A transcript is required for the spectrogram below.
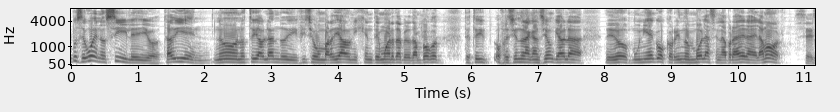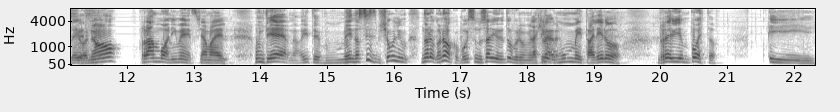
puse, bueno, sí, le digo, está bien. No, no estoy hablando de edificios bombardeados ni gente muerta, pero tampoco te estoy ofreciendo una canción que habla de dos muñecos corriendo en bolas en la pradera del amor. le digo, no, Rambo Anime se llama él. Un tierno, ¿viste? no sé, yo no lo conozco porque es un usuario de YouTube, pero me la quiero como un metalero re bien puesto. Y,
